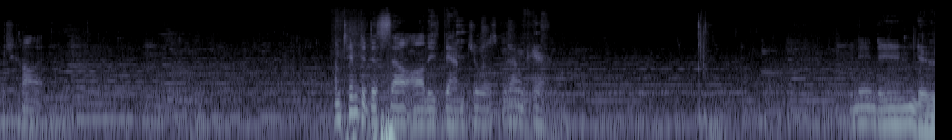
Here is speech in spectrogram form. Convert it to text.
What you call it? I'm tempted to sell all these damn jewels because I don't care. Dun, dun, dun.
